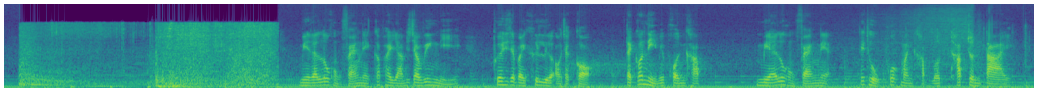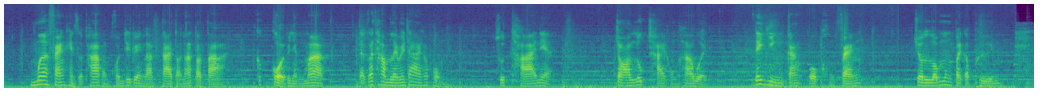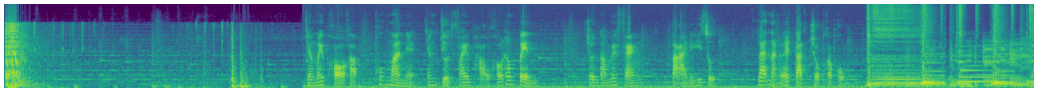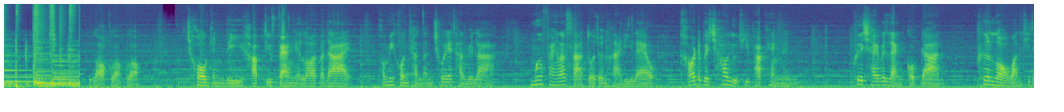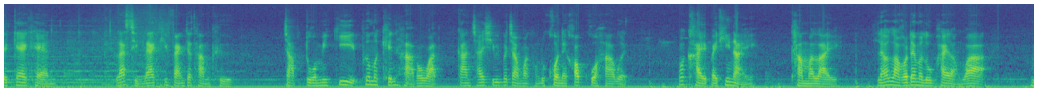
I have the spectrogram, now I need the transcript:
มียและลูกของแฟรงค์เนี่ยก็พยายามที่จะวิ่งหนี เพื่อที่จะไปขึ้นเรือออกจากเกาะ แต่ก็หนีไม่พ้นครับ เมียและลูกของแฟรงค์เนี่ยได้ถูกพวกมันขับรถทับจนตาย เมื่อแฟรงค์เห็นสภาพของคนที่ตัวเองรักตายต่อหน้าต่อตา ก็โกรธเป็นอย่างมาก แต่ก็ทำอะไรไม่ได้ครับผม สุดท้ายเนี่ยจอนลูกชายของฮาร์วาร์ดได้ยิงกลางอกของแฟรงค์จนล้มลงไปกับพื้น ยังไม่พอครับ พวกมันเนี่ยยังจุดไฟเผาเขาทั้งเป็น จนทำให้แฟรงค์ตายในที่สุด และหนังได้ตัดจบครับผม หลอกหลอกหลอกโชคย่างดีครับที่แฟรงค์เนี่ยรอดมาได้ เพราะมีคนแถวนั้นช่วยได้ทันเวลา เมื่อแฟรงค์รักษาตัวจนหายดีแล้ว เขาได้ไปเช่าอยู่ที่พักแห่งหนึ่ง เพื่อใช้เป็นแหล่งกบดาน เพื่อรอวันที่จะแก้แค้น และสิ่งแรกที่แฟรงค์จะทำคือ จับตัวมิกกี้เพื่อมาเค้นหาประวัติการใช้ชีวิตประจำวันของทุกคนในครอบครัวฮาร์วาร์ดว่าใครไปที่ไหนทำอะไร แล้วเราก็ได้มารู้ภายหลังว่า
